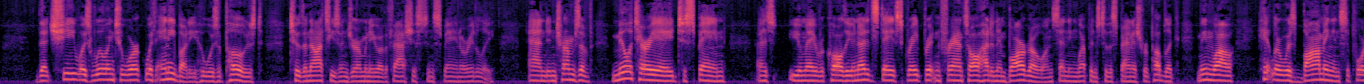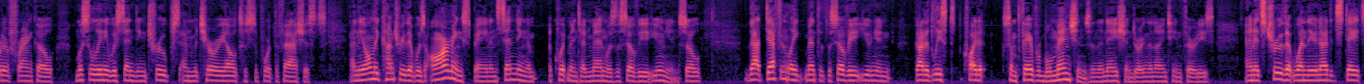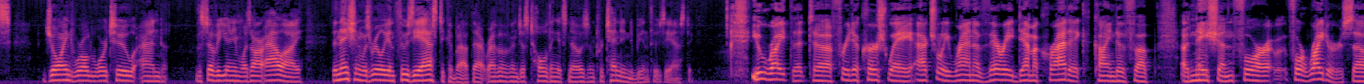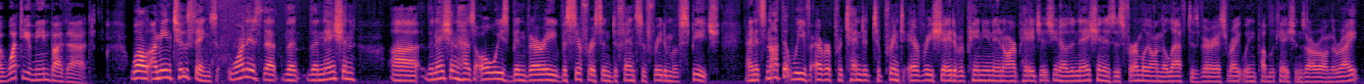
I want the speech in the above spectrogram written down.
that she was willing to work with anybody who was opposed to the Nazis in Germany or the fascists in Spain or Italy. And in terms of military aid to Spain, as you may recall, the United States, Great Britain, France all had an embargo on sending weapons to the Spanish Republic. Meanwhile, Hitler was bombing in support of Franco. Mussolini was sending troops and materiel to support the fascists and the only country that was arming Spain and sending equipment and men was the Soviet Union. So that definitely meant that the Soviet Union got at least quite a, some favorable mentions in the nation during the 1930s. And it's true that when the United States joined World War II and the Soviet Union was our ally, the nation was really enthusiastic about that rather than just holding its nose and pretending to be enthusiastic. You write that uh, Freda Kirchwey actually ran a very democratic kind of uh, a nation for for writers. Uh, what do you mean by that? Well, I mean two things. One is that the the nation. Uh, the nation has always been very vociferous in defense of freedom of speech. And it's not that we've ever pretended to print every shade of opinion in our pages. You know, the nation is as firmly on the left as various right wing publications are on the right.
